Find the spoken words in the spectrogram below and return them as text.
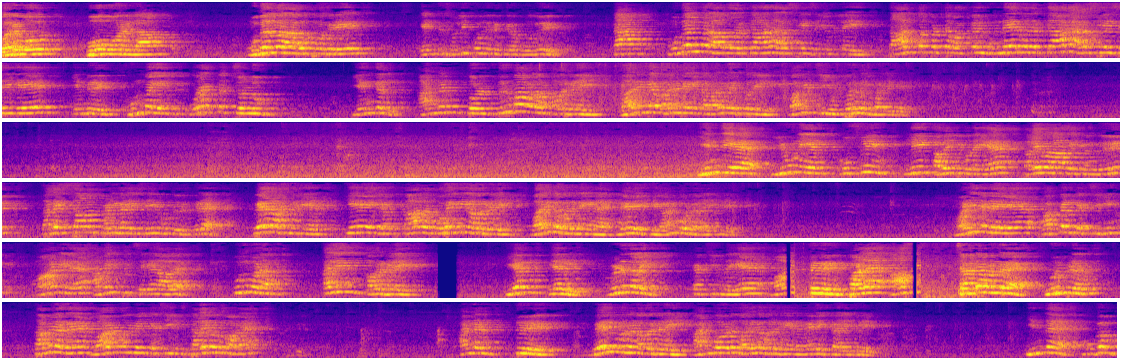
வருவோர் போவோர் எல்லாம் முதல்வராக போகிறேன் என்று சொல்லிக் கொண்டிருக்கிற போது நான் முதல்வர் ஆவதற்காக அரசியல் செய்யவில்லை. தாழ்த்தப்பட்ட மக்கள் முன்னேறுவதற்காக அரசியல் செய்கிறேன் என்று உண்மையை உறக்கச் சொல்லும் எங்கள் அண்ணன் தொல் திருமாவளவன் அவர்களை வருக வருக என வரவேற்பதில் மகிழ்ச்சியும் பெருமையும் அடைகிறேன். இந்திய யூனியன் முஸ்லிம் லீக் அமைப்பினுடைய தலைவராக இருந்து தலைசால் பணிகளை செய்து கொண்டிருக்கிற பேராசிரியர் கே எம் காதர் மொஹைதீன் அவர்களை வருக வருக என மேடைக்கு அன்போடு அழைக்கிறேன். மனிதநேய மக்கள் கட்சியின் மாநில அமைப்பு செயலாளர் புதுவனம் ஹலீம் அவர்களை எம் எல் விடுதலை கட்சியுடைய மாநில திரு பல சட்டமன்ற உறுப்பினரும் தமிழக வாழ்வுரிமை கட்சியின் தலைவருமான அண்ணன் திரு வேல்முருகன் அவர்களை அன்போடு வருக வருக என மேடைக்கு அழைக்கிறேன் இந்த முகம்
